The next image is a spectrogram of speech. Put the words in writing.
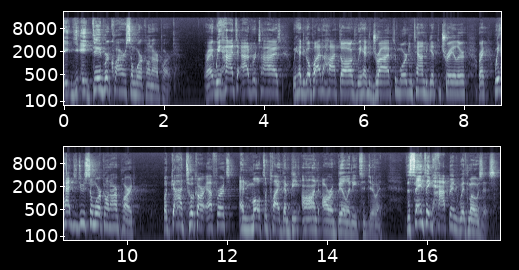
It, it did require some work on our part right? We had to advertise, we had to go buy the hot dogs, we had to drive to Morgantown to get the trailer, right? We had to do some work on our part. But God took our efforts and multiplied them beyond our ability to do it. The same thing happened with Moses.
